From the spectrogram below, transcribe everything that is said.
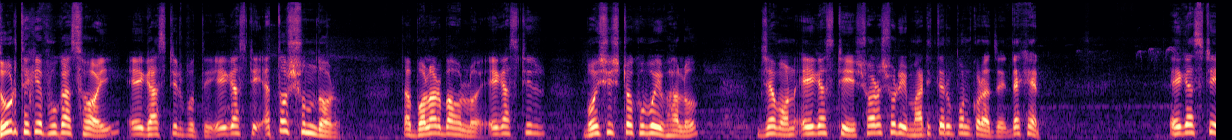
দূর থেকে ফোকাস হয় এই গাছটির প্রতি। এই গাছটি এত সুন্দর, তা বলার বাহুল্য, এই গাছটির বৈশিষ্ট্য খুবই ভালো। যেমন এই গাছটি সরাসরি মাটিতে রোপণ করা যায়। দেখেন এই গাছটি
